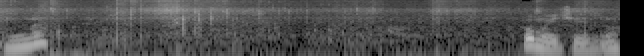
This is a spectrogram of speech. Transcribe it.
Na. Gumicsizma.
